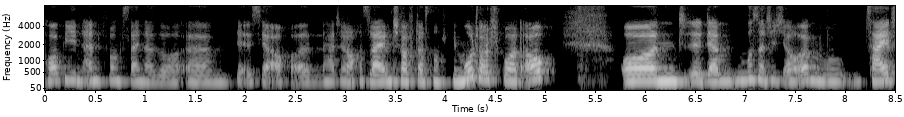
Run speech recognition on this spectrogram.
Hobby in Anführungszeichen. Also ähm, der ist ja auch, äh, hat ja auch als Leidenschaft das noch den Motorsport auch. Und äh, da muss natürlich auch irgendwo Zeit,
